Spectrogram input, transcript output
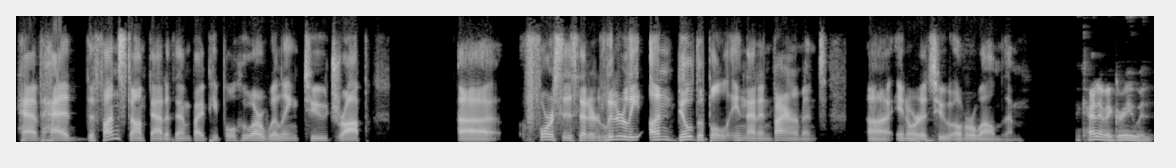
have had the fun stomped out of them by people who are willing to drop uh, forces that are literally unbuildable in that environment uh, in order mm-hmm. to overwhelm them. I kind of agree with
